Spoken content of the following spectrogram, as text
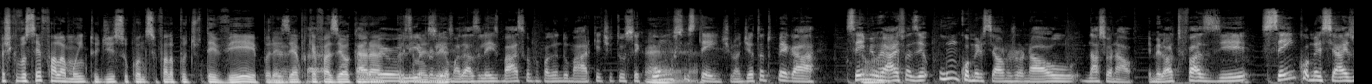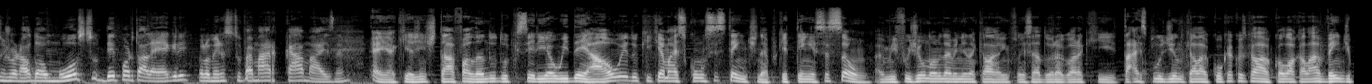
Acho que você fala muito disso quando você fala pro TV, por é, exemplo, tá, quer fazer o tá cara. Tá meu livro, mais uma das leis básicas da propaganda do marketing, tu ser é. consistente. Não adianta tu pegar 100 mil reais fazer um comercial no Jornal Nacional. É melhor tu fazer 100 comerciais no Jornal do Almoço de Porto Alegre, pelo menos tu vai marcar mais, né? É, e aqui a gente tá falando do que seria o ideal e do que, é mais consistente, né? Porque tem exceção. Me fugiu o nome da menina, aquela influenciadora agora que tá explodindo, que ela, qualquer coisa que ela coloca lá vende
